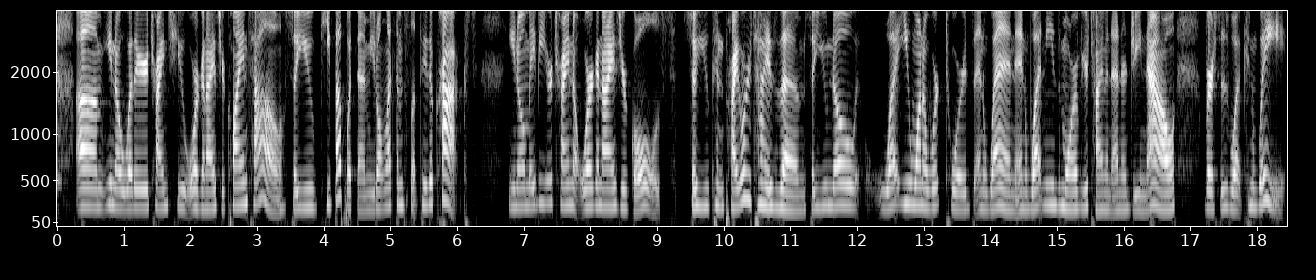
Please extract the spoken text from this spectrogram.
um, you know, whether you're trying to organize your clientele so you keep up with them, you don't let them slip through the cracks. You know, maybe you're trying to organize your goals so you can prioritize them, so you know what you want to work towards and when, and what needs more of your time and energy now versus what can wait.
